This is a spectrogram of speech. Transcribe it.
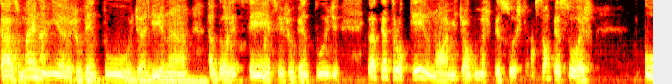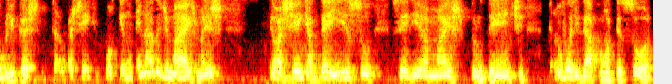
caso, mais na minha juventude, ali na adolescência e juventude, eu até troquei o nome de algumas pessoas que não são pessoas públicas. Então, achei que, porque não tem nada demais, mas eu achei que até isso seria mais prudente. Eu não vou ligar para uma pessoa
